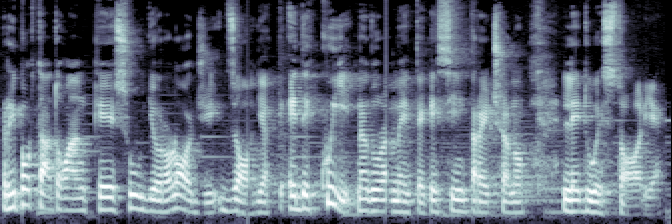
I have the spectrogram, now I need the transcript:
riportato anche sugli orologi Zodiac ed è qui naturalmente che si intrecciano le due storie.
